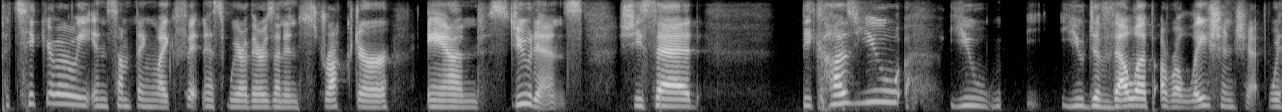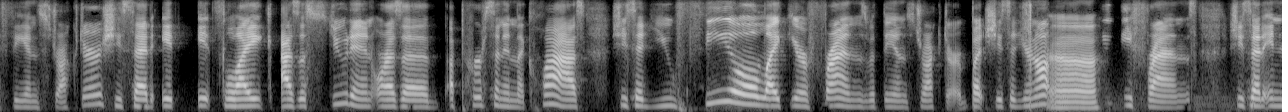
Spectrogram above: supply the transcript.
particularly in something like fitness where there's an instructor and students, she said, because you, you, you develop a relationship with the instructor. She said it it's like as a student or as a, a person in the class she said you feel like you're friends with the instructor but she said you're not Uh, really friends. She said in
